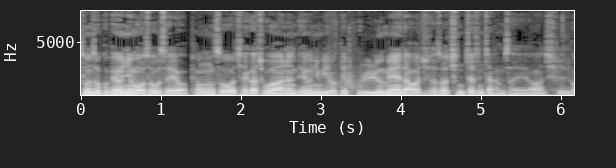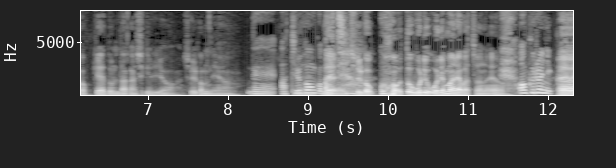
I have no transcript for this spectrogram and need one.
손석구 배우님 어서 오세요. 평소 제가 좋아하는 배우님이 이렇게 볼륨에 나와주셔서 진짜 진짜 감사해요. 즐겁게 놀다 가시길요. 즐겁네요. 네. 아, 즐거운 네. 거 네, 맞죠? 즐겁고 또 우리 오랜만에 봤잖아요. 어, 그러니까. 네,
